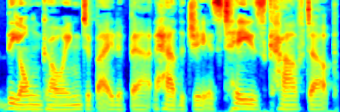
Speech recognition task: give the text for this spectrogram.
the ongoing debate about how the GST is carved up.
